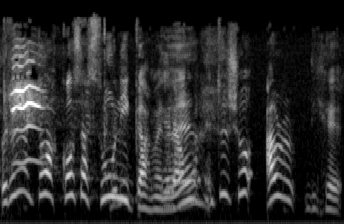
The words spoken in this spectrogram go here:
Pero eran todas cosas únicas, ¿me entendés? Entonces yo abro, dije,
